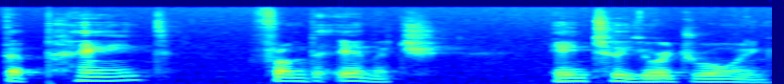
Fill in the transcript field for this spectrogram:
the paint from the image into your drawing.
